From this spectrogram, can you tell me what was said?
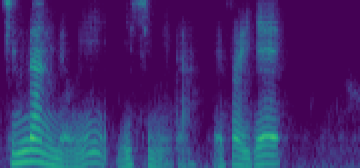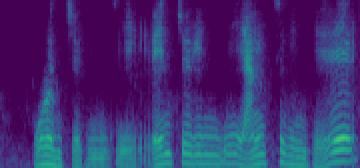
진단명이 있습니다. 그래서 이게 오른쪽인지 왼쪽인지 양쪽인지를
